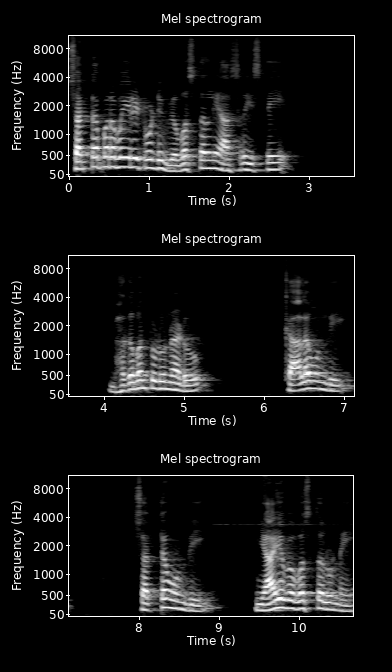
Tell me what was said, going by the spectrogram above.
చట్టపరమైనటువంటి వ్యవస్థల్ని ఆశ్రయిస్తే భగవంతుడున్నాడు కాలం ఉంది చట్టం ఉంది న్యాయ వ్యవస్థలు ఉన్నాయి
